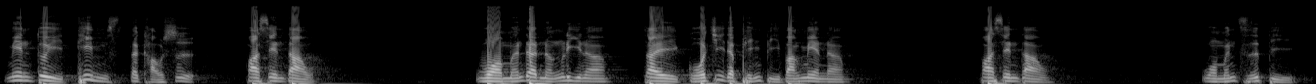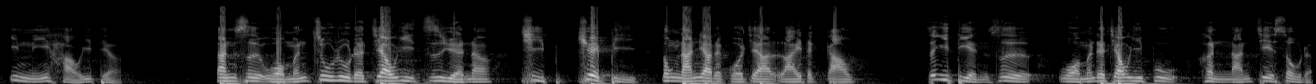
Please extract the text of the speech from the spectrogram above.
面对 Teams 的考试。发现到我们的能力呢，在国际的评比方面呢，发现到我们只比印尼好一点儿但是我们注入的教育资源呢，却却比东南亚的国家来得高，这一点是我们的教育部很难接受的。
